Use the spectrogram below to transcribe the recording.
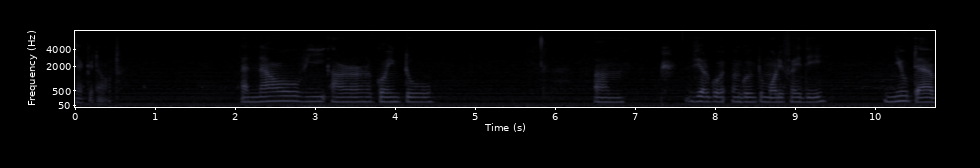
Check it out. And now we are going to um, we are go uh, going to modify the new tab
